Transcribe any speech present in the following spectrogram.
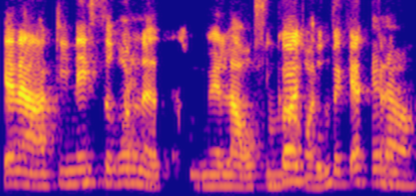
Genau, die nächste Runde ist schon gelaufen. Die Goldgruppe gestern Genau.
